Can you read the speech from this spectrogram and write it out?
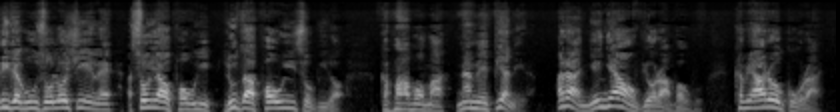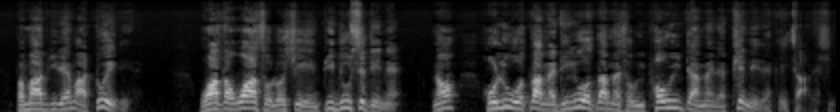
တီတကူဆိုလို့ရှိရင်လည်းအစွန်းရောက်ဖုံးကြီးလူသက်ဖုံးကြီးဆိုပြီးတော့ကဘာပေါ်မှာနာမည်ပြတ်နေတာအဲ့ဒါငင်းညအောင်ပြောတာမဟုတ်ဘူးခမည်းတော်ကိုယ်တိုင် ဗမာပြည်ထဲမှာတွေ့နေတယ်ဝါတဝဆိုလို့ရှိရင်ပြည်သူစစ်တွေနဲ့နော်ဟိုလူကိုတတ်မယ်ဒီလူကိုတတ်မယ်ဆိုပြီးဖုံးကြီးတန်မဲ့နဲ့ဖြစ်နေတဲ့ကိစ္စတွေရှိ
